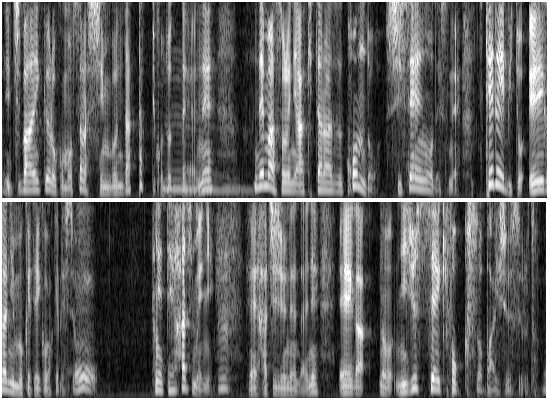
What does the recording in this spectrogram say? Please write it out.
一番影響力を持ってたのは新聞だったっていうことだよね。でまあそれに飽き足らず今度視線をですねテレビと映画に向けていくわけですよ。おね、手始めに、えー80年代ね映画の20世紀フォックスを買収するとこ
